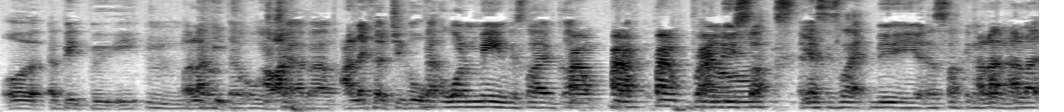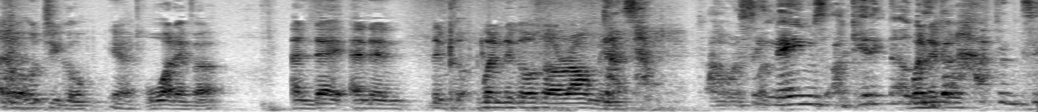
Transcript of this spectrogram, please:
or a big booty, Mm, I like they- it. they always I like, chat about- I like a jiggle. That one meme is like, Bow, got bow, bow, brand new bow. socks, and Yeah. this is like beauty and a sock in the I like, I corner. like a little jiggle Yeah. or whatever. And they and then the, g- when the girls are around me, That's how, I want to say names, I get it now, When because they that go- happened to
